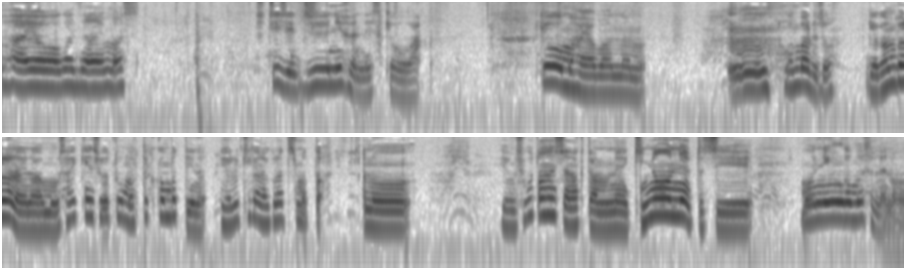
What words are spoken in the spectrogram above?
おはようございます。7時12分です今日は。今日も早番なの。うーん頑張るぞ。いや頑張らないな。もう最近仕事を全く頑張っていない。やる気がなくなってしまった。あのー、いやもう仕事の話じゃなくてあのね昨日ね私モーニング娘。の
